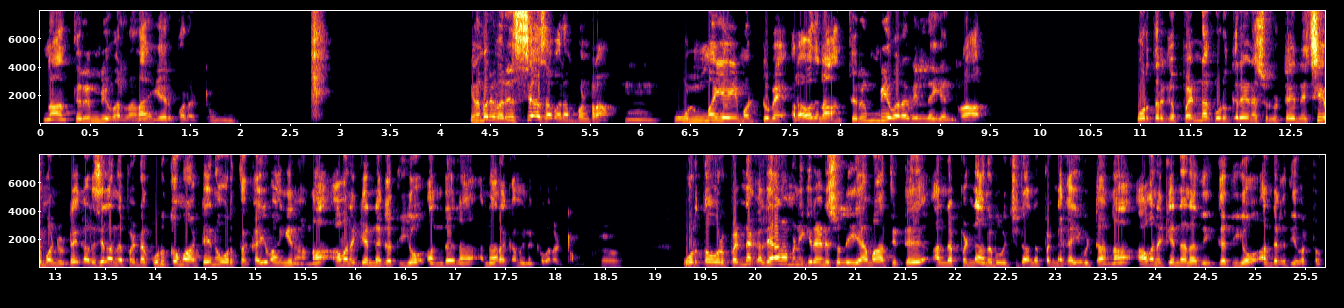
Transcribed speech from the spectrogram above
நான் திரும்பி வரலனா ஏற்படட்டும். இந்த மாதிரி வரிசையா சபதம் பண்றான். உண்மையை மட்டுமே அதாவது நான் திரும்பி வரவில்லை என்றால் ஒருத்தருக்கு பெண்ணை கொடுக்குறேன்னு சொல்லிட்டு நிச்சயம் பண்ணிவிட்டு கடைசியில் அந்த பெண்ணை கொடுக்க மாட்டேன்னு ஒருத்தன் கை வாங்கினான்னா அவனுக்கு என்ன கதியோ அந்த ந- நரகம் எனக்கு வரட்டும். ஒருத்தன் ஒரு பெண்ணை கல்யாணம் பண்ணிக்கிறேன்னு சொல்லி ஏமாத்திட்டு அந்த பெண்ணை அனுபவிச்சுட்டு அந்த பெண்ணை கைவிட்டான்னா அவனுக்கு என்ன நதி கதியோ அந்த கதி வரட்டும்.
